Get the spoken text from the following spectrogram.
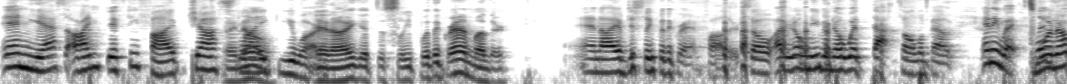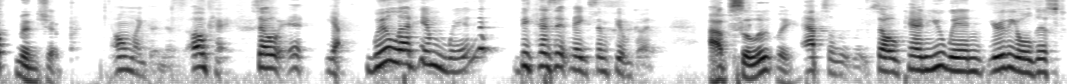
And yes, I'm 55, just like you are. And I get to sleep with a grandmother. and I have to sleep with a grandfather. So I don't even know what that's all about. Anyway, It's one upmanship. Oh my goodness. Okay. So it, yeah, we'll let him win because it makes him feel good. Absolutely. Absolutely. So can you win? You're the oldest.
